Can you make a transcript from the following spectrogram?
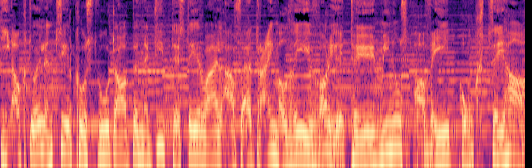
Die aktuellen Zirkustourdaten gibt es derweil auf 3xw-varieté-pavé.ch.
